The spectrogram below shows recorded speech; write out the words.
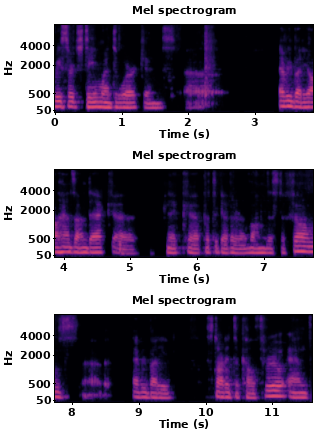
research team went to work and uh, everybody, all hands on deck. Uh, Nick uh, put together a long list of films. Uh, everybody started to cull through and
